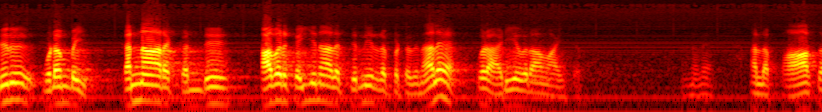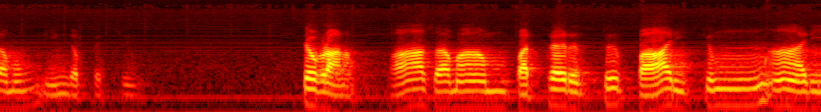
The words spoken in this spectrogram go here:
திரு உடம்பை கண்ணார கண்டு அவர் கையினால திருநீரிடப்பட்டதுனால ஒரு அடியவராம் ஆயிட்டார். அல்ல நல்ல பாசமும் நீங்க பெற்று சிவபுராணம். பாசமாம் பற்றறுத்து பாரிக்கும் ஆரி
